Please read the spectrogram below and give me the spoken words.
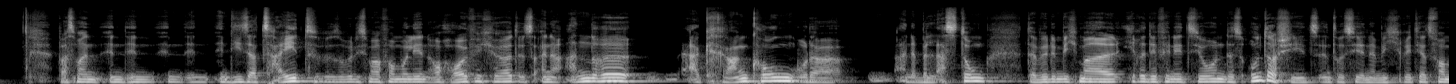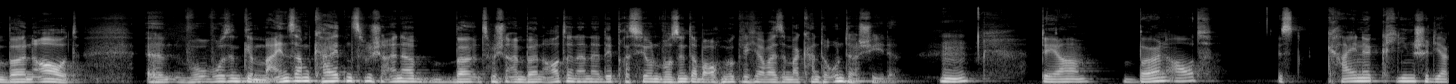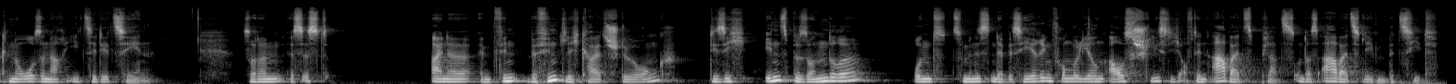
Was man in, in, in, in dieser Zeit, so würde ich es mal formulieren, auch häufig hört, ist eine andere Erkrankung oder eine Belastung. Da würde mich mal Ihre Definition des Unterschieds interessieren, nämlich ich rede jetzt vom Burnout. Äh, wo, wo sind Gemeinsamkeiten zwischen, einer, zwischen einem Burnout und einer Depression? Wo sind aber auch möglicherweise markante Unterschiede? Mhm. Der Burnout ist keine klinische Diagnose nach ICD-10, sondern es ist eine Empfind Befindlichkeitsstörung, die sich insbesondere und zumindest in der bisherigen Formulierung ausschließlich auf den Arbeitsplatz und das Arbeitsleben bezieht.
